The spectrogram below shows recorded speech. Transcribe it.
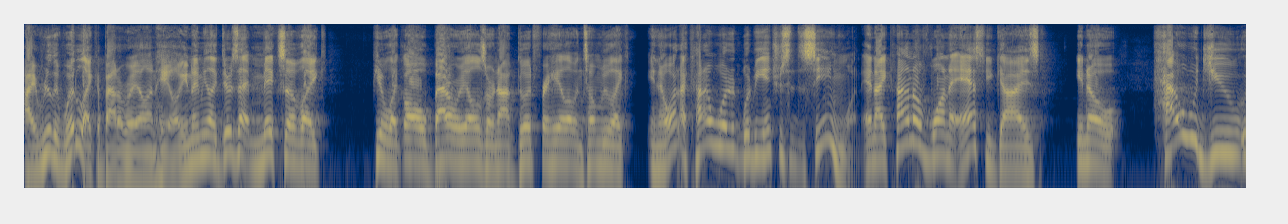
I really would like a battle royale in Halo. You know what I mean? Like, there's that mix of like, people like, oh, battle royales are not good for Halo, and some people like, you know what? I kind of would would be interested to seeing one, and I kind of want to ask you guys, you know, how would you,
